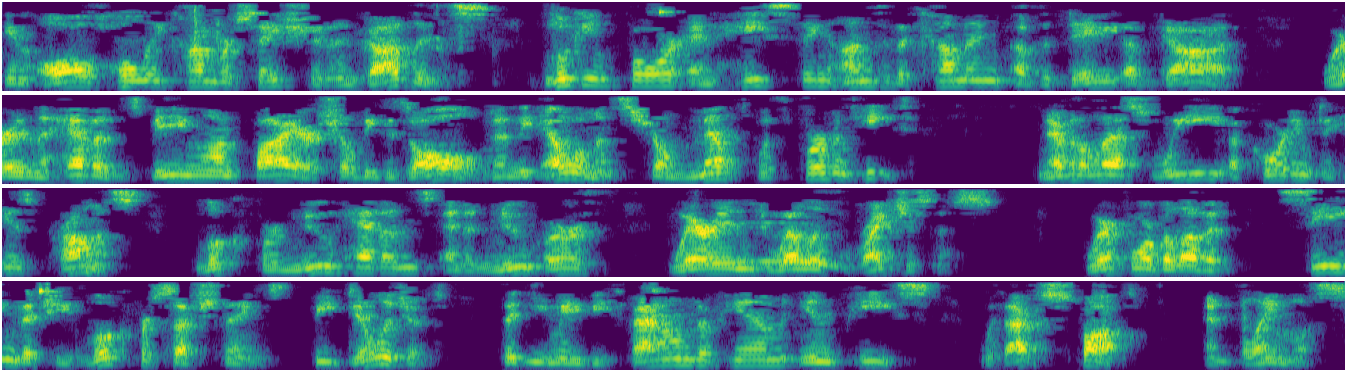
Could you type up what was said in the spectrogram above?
in all holy conversation and godliness, looking for and hasting unto the coming of the day of God, wherein the heavens, being on fire, shall be dissolved, and the elements shall melt with fervent heat? Nevertheless, we, according to his promise, look for new heavens and a new earth, wherein dwelleth righteousness. Wherefore, beloved, seeing that ye look for such things, be diligent that ye may be found of him in peace, without spot and blameless.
